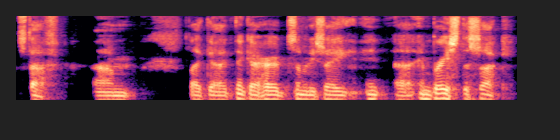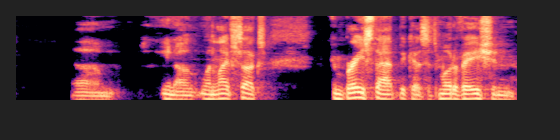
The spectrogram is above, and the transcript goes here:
stuff. Um, like I think I heard somebody say, uh, embrace the suck. Um, you know, when life sucks, embrace that because it's motivation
